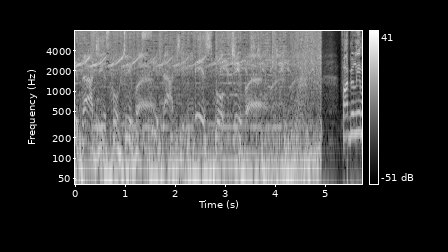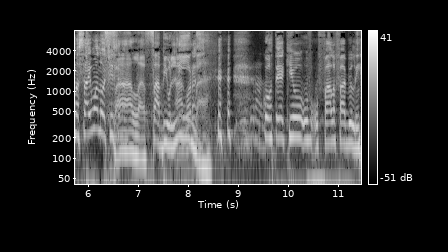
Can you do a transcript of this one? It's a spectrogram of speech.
Cidade Esportiva. Cidade Esportiva. Fábio Lima, saiu uma notícia. Fala, Fábio Lima. Cortei aqui o, o, o, Fala Fábio Lima.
